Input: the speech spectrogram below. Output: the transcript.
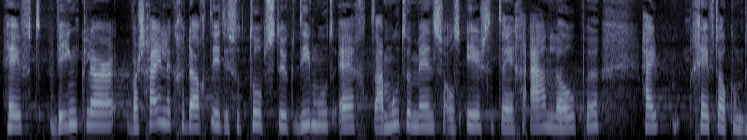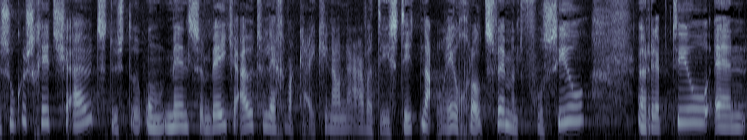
heeft Winkler waarschijnlijk gedacht: dit is het topstuk, die moet echt, daar moeten mensen als eerste tegenaan lopen. Hij geeft ook een bezoekersgidsje uit, dus om mensen een beetje uit te leggen: waar kijk je nou naar, wat is dit? Nou, een heel groot zwemmend fossiel, een reptiel. En uh,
